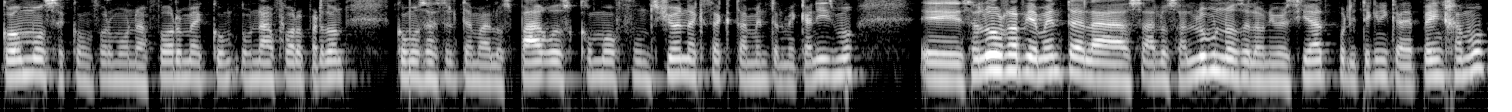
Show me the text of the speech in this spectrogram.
cómo se conforma una forma, cómo- una foro, perdón, cómo se hace el tema de los pagos, cómo funciona exactamente el mecanismo. Eh, saludos rápidamente a, las, a los alumnos de la Universidad Politécnica de Pénjamo.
